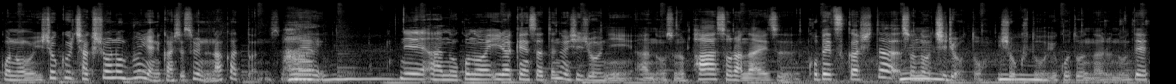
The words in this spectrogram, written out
この移植着床の分野に関してそういうのなかったんですよね。はい、であのこの ERA 検査っていうのは非常にあのそのパーソナライズ個別化したその治療と移植ということになるので、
